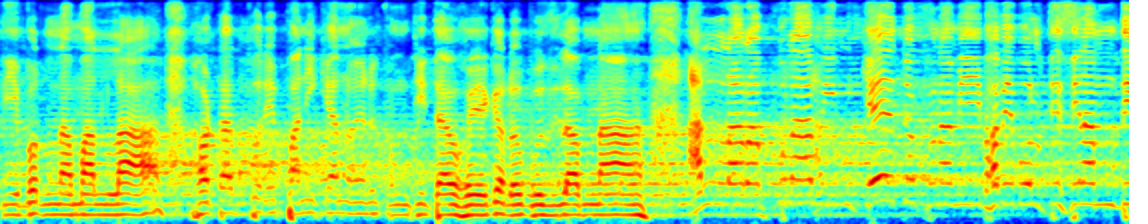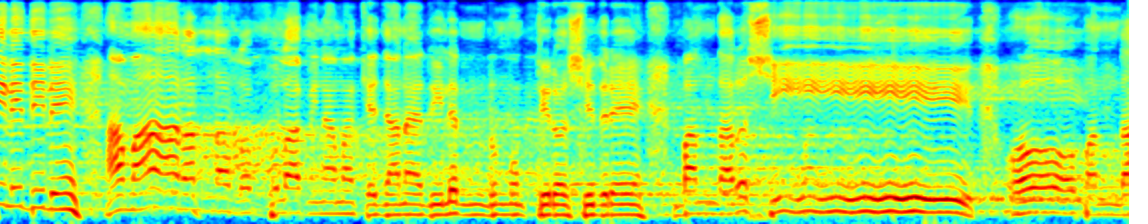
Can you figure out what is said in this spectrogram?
দিয়ে বললাম, আল্লাহ, হঠাৎ করে পানি কেন এরকম তিতা হয়ে গেল বুঝলাম না। আল্লাহ রাব্বুল আমিনকে যখন আমি এইভাবে বলতেছিলাম, দিলে দিলে আমার আল্লাহ রব্বুল আমিন আমাকে জানায় দিলেন মুক্তি রশিদ রে বান্দার রশিদ, ও বান্দা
